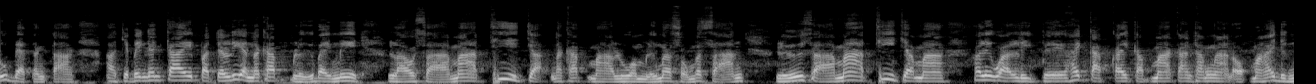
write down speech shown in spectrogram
รูปแบบต่างๆ อาจจะเป็นกันไกรปัตเตอร์เลียนนะครับหรือใบมีดเราสามารถที่จะนะครับมารวมหรือมาสมผสาน หรือสามารถที่จะมาเขาเรียกว่ารีเพย์ให้กลับไกลกลับมาการทำงานออกมาให้ถึง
